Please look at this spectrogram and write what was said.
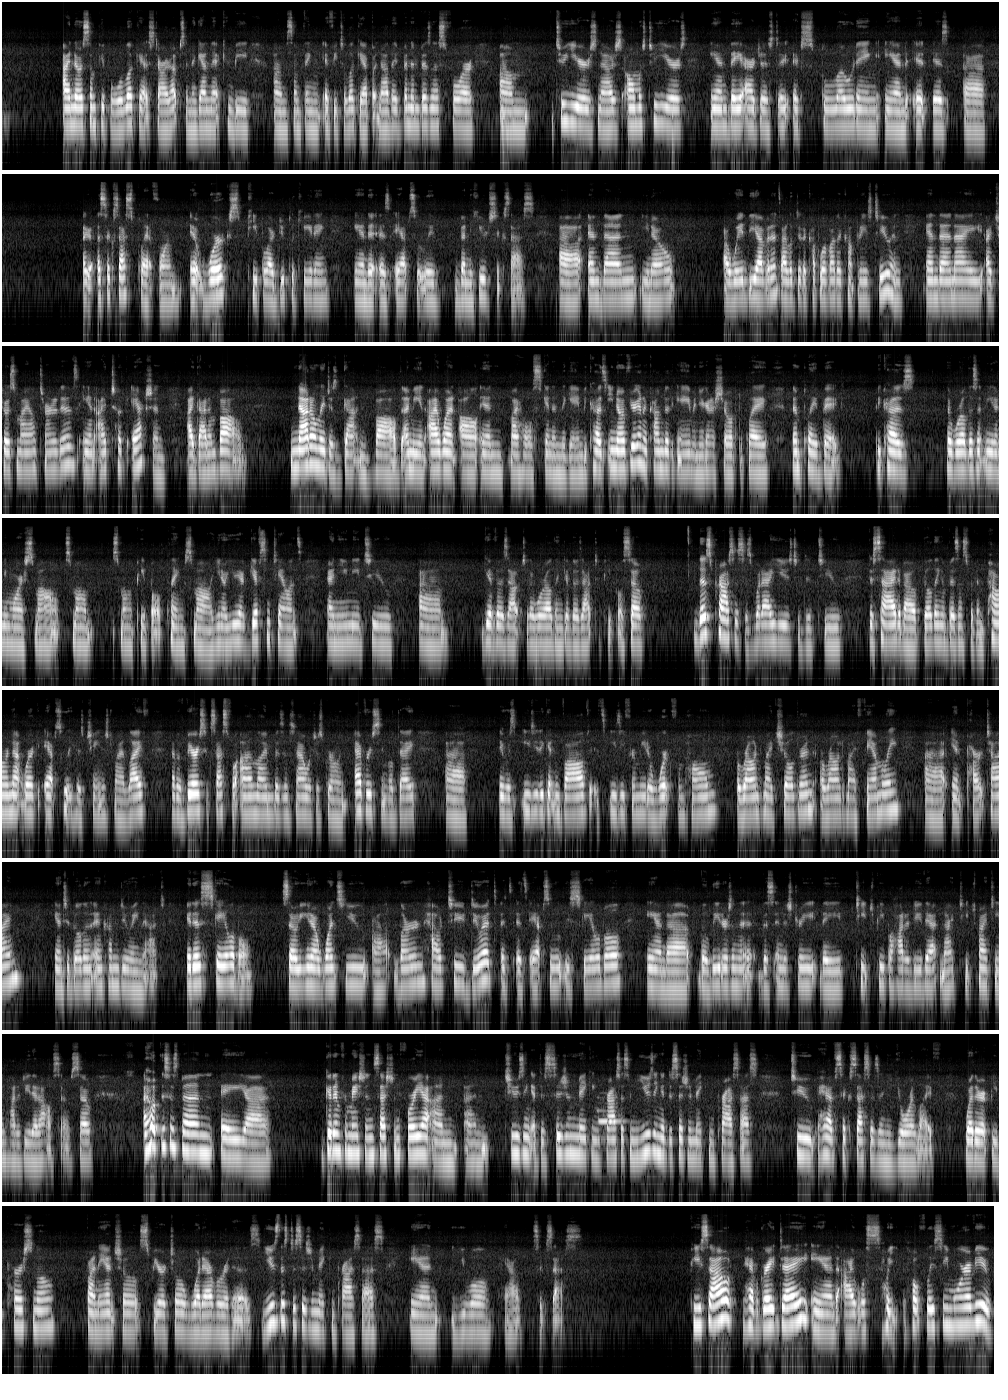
I know some people will look at startups, and again, that can be um, something iffy to look at, but now they've been in business for um, two years now, just almost two years, and they are just exploding, and it is a, a success platform. It works, people are duplicating, and it has absolutely been a huge success. Uh, and then, you know, I weighed the evidence. I looked at a couple of other companies too, and and then I, I chose my alternatives and I took action. I got involved not only just got involved, I mean, I went all in my whole skin in the game because, you know, if you're going to come to the game and you're going to show up to play, then play big because the world doesn't need any more small, small, small people playing small. You know, you have gifts and talents and you need to um, give those out to the world and give those out to people. So, this process is what I use to, to decide about building a business with Empower Network. absolutely has changed my life. I have a very successful online business now, which is growing every single day. Uh, it was easy to get involved. It's easy for me to work from home around my children, around my family, uh, in part time, and to build an income doing that. It is scalable. So, you know, once you uh, learn how to do it, it's, it's absolutely scalable. And uh, the leaders in the, this industry, they teach people how to do that, and I teach my team how to do that also. So, I hope this has been a uh, good information session for you on, on choosing a decision making process and using a decision making process to have successes in your life, whether it be personal, financial, spiritual, whatever it is. Use this decision making process and you will have success. Peace out. Have a great day, and I will hopefully see more of you.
